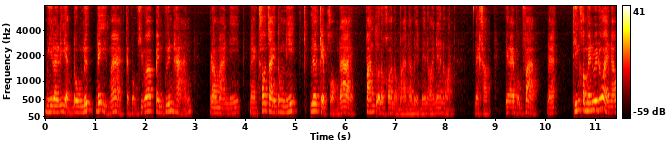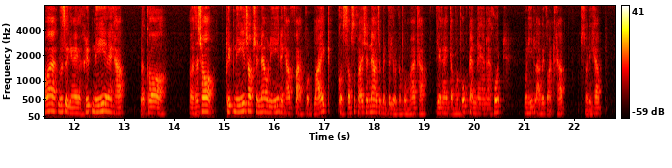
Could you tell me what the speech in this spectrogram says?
มีรายละเอียดลงลึกได้อีกมาก แต่ผมคิดว่าเป็นพื้นฐานประมาณนี้นะเข้าใจตรงนี้เลือกเก็บของได้ ปั้นตัวละครออกมาดาเมจไม่น้อยแน่นอนนะครับยังไงผมฝากนะทิ้งคอมเมนต์ไว้ด้วยนะว่ารู้สึกยังไงกับคลิปนี้นะครับ แล้วก็ถ้าชอบคลิปนี้ชอบช anel นี้นะครับ ฝากกดไลค์กด subscribe channel จะเป็นประโยชน์กับผมมากครับ ยังไงกลับมาพบกันในอนาคต วันนี้ลาไปก่อนครับ สวัสดีครับ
